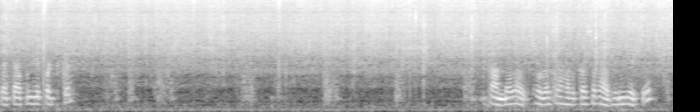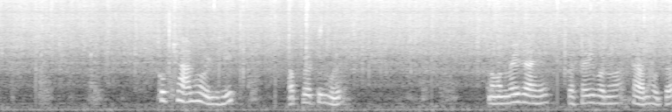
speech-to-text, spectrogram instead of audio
तर आता आपण हे पटकन कांदा भाज थोडासा हलकासा भाजून घ्यायचं. खूप छान होईल ही अप्रतिम होईल नॉनव्हेज आहे कसंही बनवा छान होतं.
